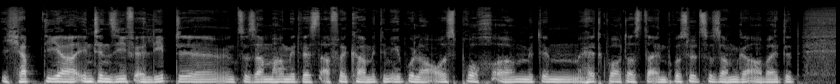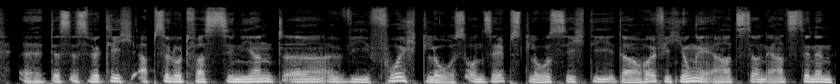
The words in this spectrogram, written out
Ich habe die ja intensiv erlebt äh, im Zusammenhang mit Westafrika mit dem Ebola-Ausbruch äh, mit dem Headquarters da in Brüssel zusammengearbeitet. Äh, das ist wirklich absolut faszinierend, äh, wie furchtlos und selbstlos sich die da häufig junge Ärzte und Ärztinnen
